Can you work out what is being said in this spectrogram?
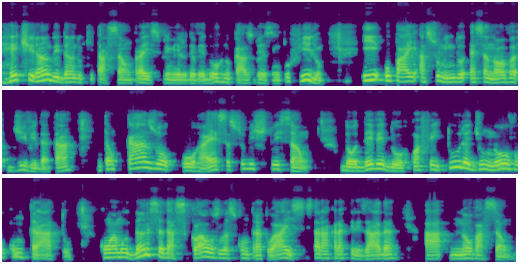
retirando e dando quitação para esse primeiro devedor, no caso do exemplo filho, e o pai assumindo essa nova dívida, tá? Então, caso ocorra essa substituição do devedor com a feitura de um novo contrato, com a mudança das cláusulas contratuais, estará caracterizada a novação.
